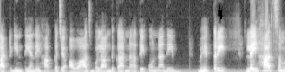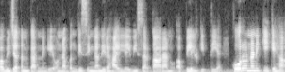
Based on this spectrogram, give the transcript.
ਘੱਟ ਗਿਣਤੀਆਂ ਦੇ ਹੱਕ 'ਚ ਆਵਾਜ਼ ਬੁਲੰਦ ਕਰਨ ਅਤੇ ਉਹਨਾਂ ਦੀ ਬਿਹਤਰੀ ਲਈ ਹਰ ਸੰਭਵ ਯਤਨ ਕਰਨਗੇ। ਉਹਨਾਂ ਬੰਦੀ ਸਿੰਘਾਂ ਦੀ ਰਿਹਾਈ ਲਈ ਵੀ ਸਰਕਾਰਾਂ ਨੂੰ ਅਪੀਲ ਕੀਤੀ ਹੈ। ਹੋਰ ਉਹਨਾਂ ਨੇ ਕੀ ਕਿਹਾ?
